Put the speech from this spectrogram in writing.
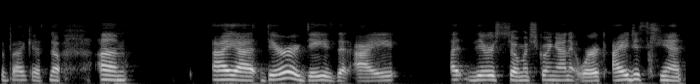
the podcast. No, um, I uh, there are days that I uh, there's so much going on at work. I just can't.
